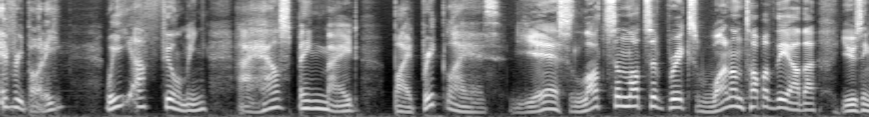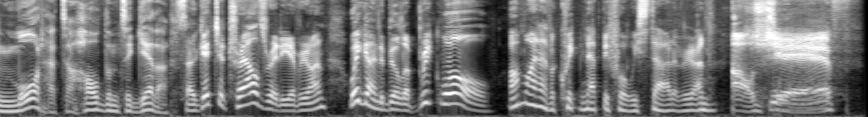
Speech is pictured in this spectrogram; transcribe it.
Everybody, we are filming a house being made by bricklayers. Yes, lots and lots of bricks, one on top of the other, using mortar to hold them together. So get your trowels ready, everyone. We're going to build a brick wall. I might have a quick nap before we start, everyone. Oh, Jeff!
